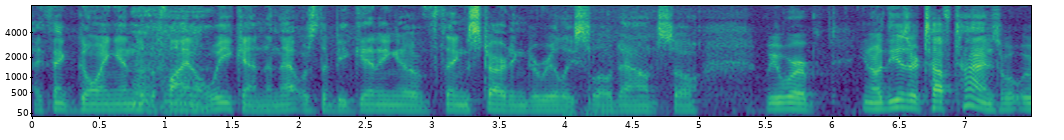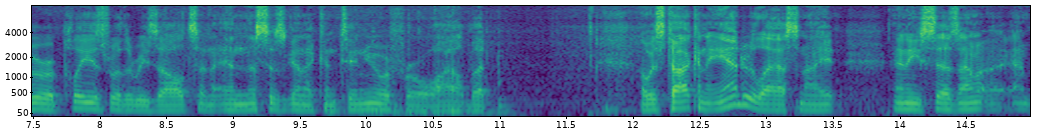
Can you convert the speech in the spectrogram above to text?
I think, going into the final weekend, and that was the beginning of things starting to really slow down. So we were, you know, these are tough times, but we were pleased with the results, and, and this is going to continue for a while. But I was talking to Andrew last night, and he says, I'm, I'm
